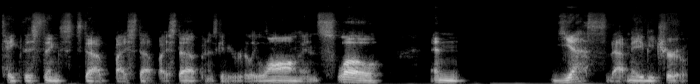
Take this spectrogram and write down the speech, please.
take this thing step by step by step and it's going to be really long and slow. And yes that may be true.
